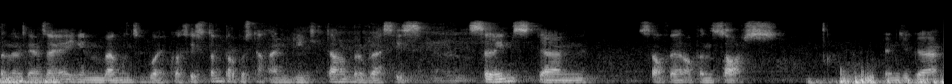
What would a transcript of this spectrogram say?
penelitian saya ingin membangun sebuah ekosistem perpustakaan digital berbasis SLIMS dan software open source. Dan juga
